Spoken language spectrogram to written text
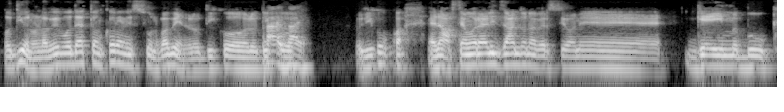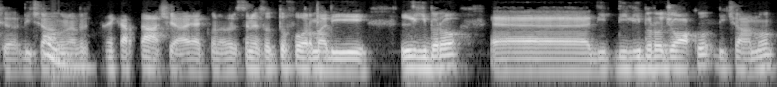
Oddio, non l'avevo detto ancora a nessuno. Va bene, lo dico, lo dico, vai, vai. Lo dico qua. Eh, no, stiamo realizzando una versione game book, diciamo, mm. una versione cartacea, ecco, una versione sotto forma di libro, eh, di, di libro gioco, diciamo,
